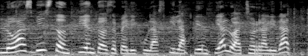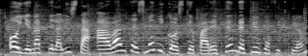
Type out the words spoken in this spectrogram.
Lo has visto en cientos de películas y la ciencia lo ha hecho realidad. Hoy en Hazte la Lista avances médicos que parecen de ciencia ficción.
